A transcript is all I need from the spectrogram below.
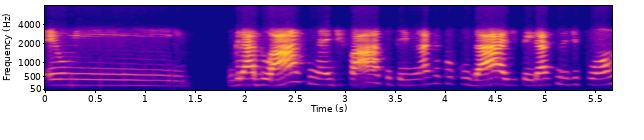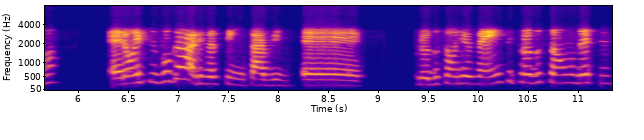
eu me graduasse, né, de fato, terminasse a faculdade, pegasse meu diploma, eram esses lugares, assim, sabe? É, produção de eventos e produção desses,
